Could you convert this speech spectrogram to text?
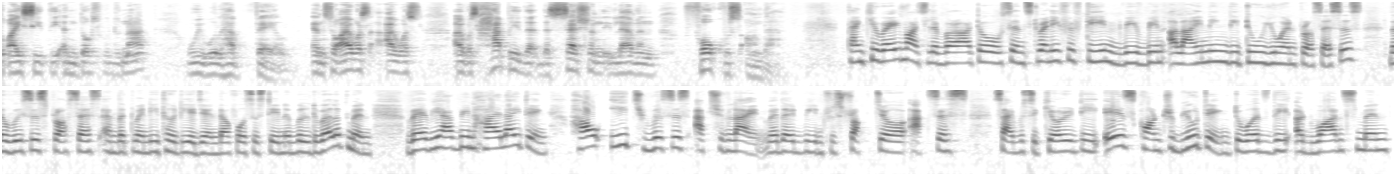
to ICT and those who do not, we will have failed. And so I was, I was, I was happy that the session 11 focused on that. Thank you very much, Liberato. Since 2015, we've been aligning the two UN processes, the WSIS process and the 2030 Agenda for Sustainable Development, where we have been highlighting how each WSIS action line, whether it be infrastructure, access, cybersecurity, is contributing towards the advancement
